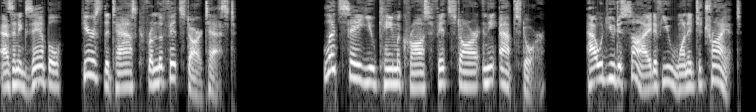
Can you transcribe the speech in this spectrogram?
As an example, here's the task from the FitStar test. Let's say you came across FitStar in the App Store. How would you decide if you wanted to try it?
